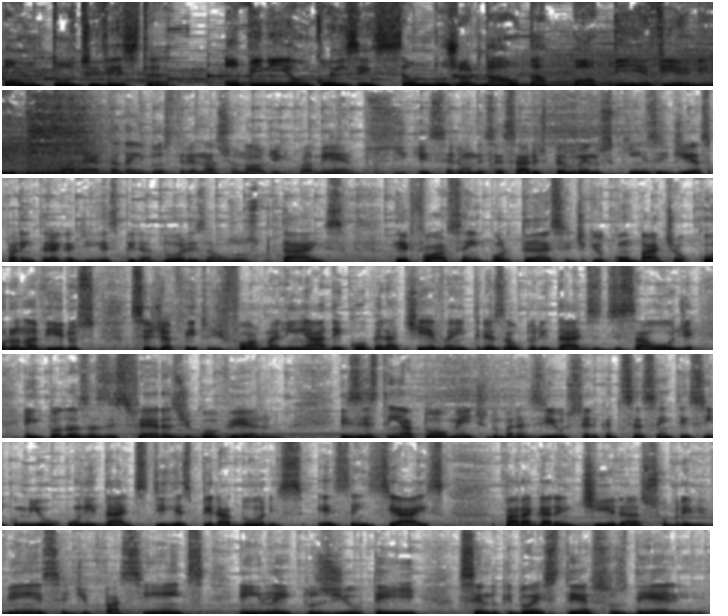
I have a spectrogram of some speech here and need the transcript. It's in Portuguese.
Ponto de vista. Opinião com isenção no Jornal da Pop FM. O alerta da indústria nacional de equipamentos de que serão necessários pelo menos 15 dias para entrega de respiradores aos hospitais reforça a importância de que o combate ao coronavírus seja feito de forma alinhada e cooperativa entre as autoridades de saúde em todas as esferas de governo. Existem atualmente no Brasil cerca de 65 mil unidades de respiradores essenciais para garantir a sobrevivência de pacientes em leitos de UTI, sendo que dois terços deles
